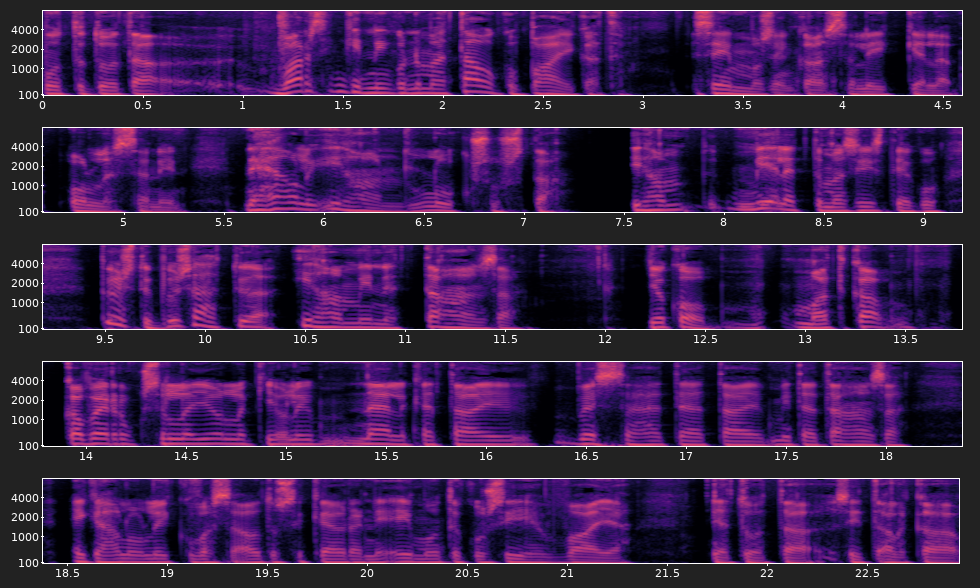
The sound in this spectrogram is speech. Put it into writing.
mutta tuota, varsinkin niin nämä taukopaikat semmoisen kanssa liikkeellä ollessa, niin nehän oli ihan luksusta. Ihan mielettömän siistiä, kun pystyi pysähtyä ihan minne tahansa. Joko matka kaveruksella jollakin oli nälkä tai vessahätä tai mitä tahansa, eikä halua liikkuvassa autossa käydä, niin ei muuta kuin siihen vaan. Ja, ja tuota, sitten alkaa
